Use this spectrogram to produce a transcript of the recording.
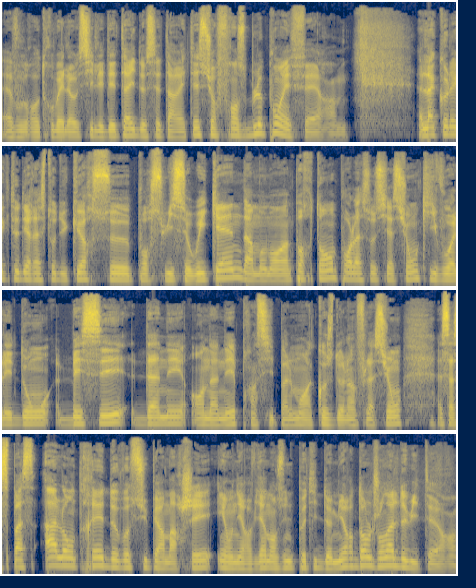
euh, vous retrouvez là aussi les détails de cet arrêté sur francebleu.fr. La collecte des Restos du Cœur se poursuit ce week-end, un moment important pour l'association qui voit les dons baisser d'année en année, principalement à cause de l'inflation. Ça se passe à l'entrée de vos supermarchés et on y revient dans une petite demi-heure dans le journal de 8 heures.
